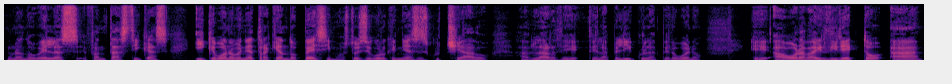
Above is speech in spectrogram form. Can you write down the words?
unas novelas fantásticas y que bueno, venía traqueando pésimo. Estoy seguro que ni has escuchado hablar de, la película, pero bueno, eh, ahora va a ir directo a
